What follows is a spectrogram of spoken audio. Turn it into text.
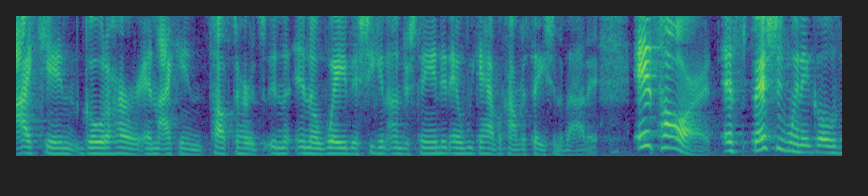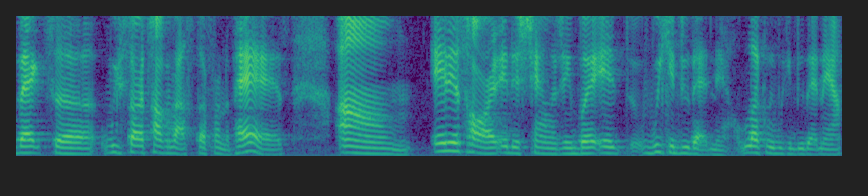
I can go to her and I can talk to her in, in a way that she can understand it and we can have a conversation about it. It's hard, especially when it goes back to we start talking about stuff from the past. Um, it is hard, it is challenging, but it we can do that now. Luckily, we can do that now.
